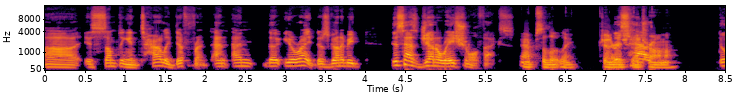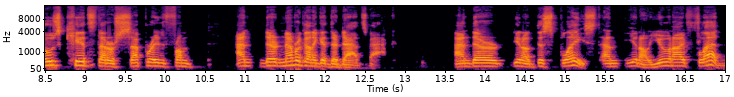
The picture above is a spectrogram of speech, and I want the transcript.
uh, is something entirely different. And and the, you're right. There's going to be this has generational effects. Absolutely. Generational has- trauma. Those kids that are separated from, and they're never going to get their dads back, and they're you know displaced. And you know, you and I fled.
